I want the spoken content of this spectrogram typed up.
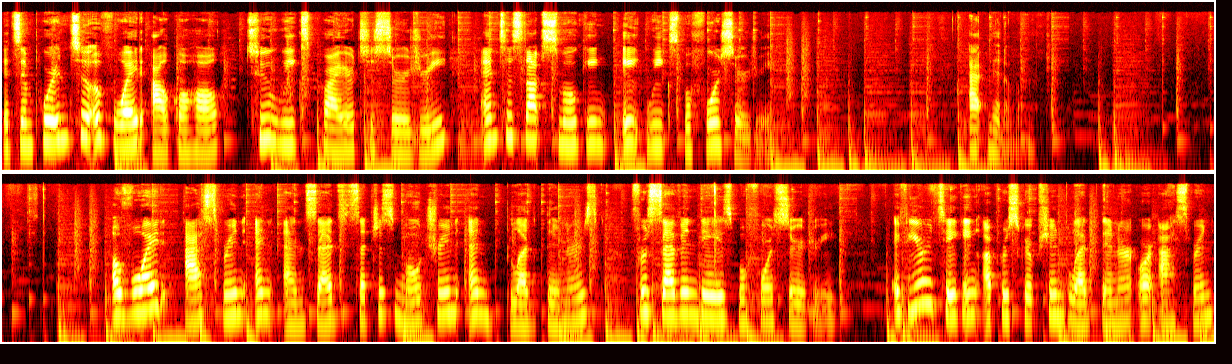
It's important to avoid alcohol two weeks prior to surgery and to stop smoking eight weeks before surgery, at minimum. Avoid aspirin and NSAIDs such as Motrin and blood thinners for seven days before surgery if you are taking a prescription blood thinner or aspirin,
